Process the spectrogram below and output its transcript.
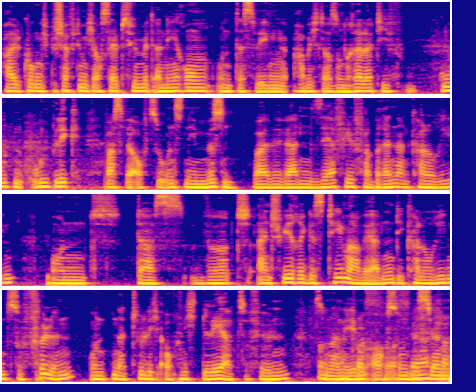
halt gucken, ich beschäftige mich auch selbst viel mit Ernährung und deswegen habe ich da so einen relativ guten Umblick, was wir auch zu uns nehmen müssen, weil wir werden sehr viel verbrennen an Kalorien und das wird ein schwieriges Thema werden, die Kalorien zu füllen und natürlich auch nicht leer zu füllen, sondern eben auch so ein bisschen, ja,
